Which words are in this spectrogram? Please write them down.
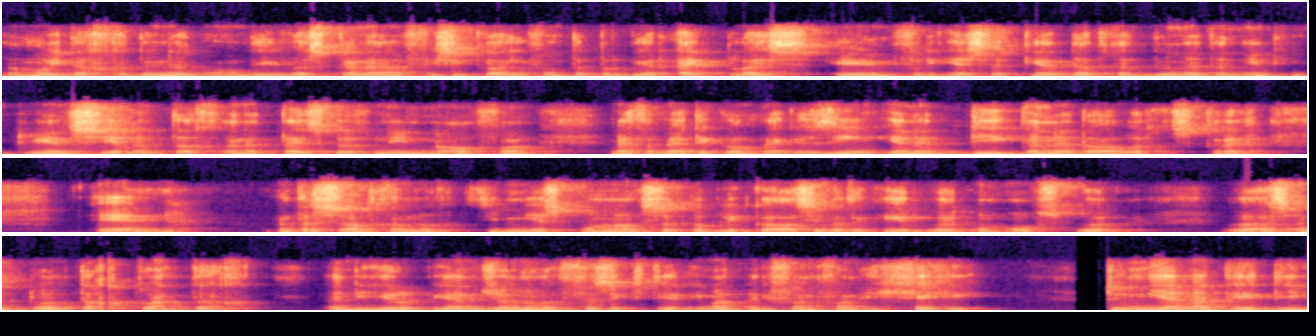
'n moeite gedoen het om die wiskunde en fisika hiervan te probeer uitpleis en vir die eerste keer dit gedoen het in 1972 in 'n tydskrif in die naam van Mathematical Magazine ene Deacon het daaroor geskryf. En interessant genoeg die mees onlangse publikasie wat ek hieroor kon opspoor was in 2020 in die European Journal of Physics deur iemand met die van van Egegi toenemend het die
